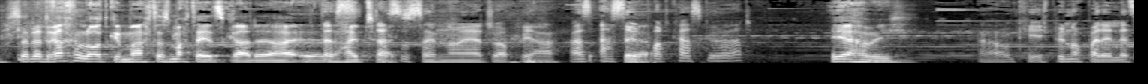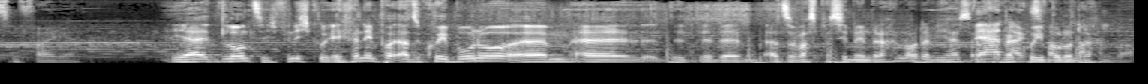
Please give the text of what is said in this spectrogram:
Das hat der Drachenlord gemacht, das macht er jetzt gerade äh, das, halbtags. das ist sein neuer Job, ja. Hast, hast du Ja. den Podcast gehört? ja, habe ich. Ja, okay, ich bin noch bei der letzten Folge. Ja, lohnt sich, finde ich cool. Ich finde den, also Cui Bono, ähm, äh, also was passiert mit dem Drachenlord, oder wie heißt Wer er? hat Cui Angst vor Bono Drachenlord?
